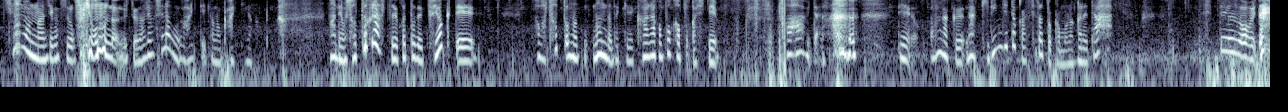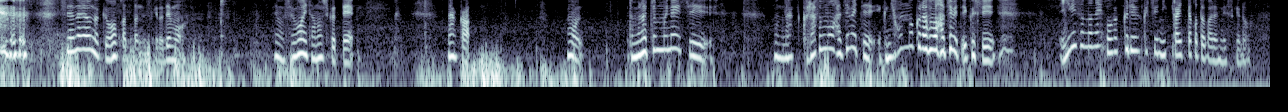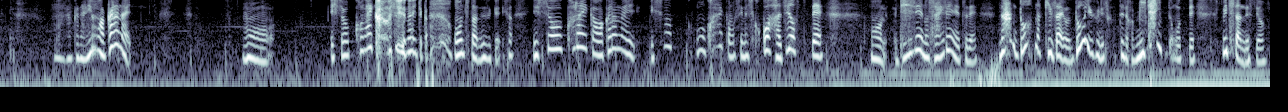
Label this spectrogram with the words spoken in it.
シナモンの味がするお酒を飲んだんですよ。あれはシナモンが入っていたのか入っていなかったのか。まあでもショットグラスということで強くてちょっと飲んだだけで体がポカポカして。ああみたいな。で音楽なんかキリンジとかセロとかも流れてああ知ってるぞみたいな。知らない音楽も多かったんですけどでもでもすごい楽しくて。なんかもう友達もいないしもうなんかクラブも初めて行く日本のクラブも初めて行くしイギリスのね語学留学中に1回行ったことがあるんですけどもうなんか何もわからない。もう一生来ないかもしれないとか思ってたんですけど一生来ないかわからない一生もう来ないかもしれないしここは恥を捨ててもう DJ の最前列でなんどんな機材をどういう風に使ってるのか見たいと思って見てたんですよ。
